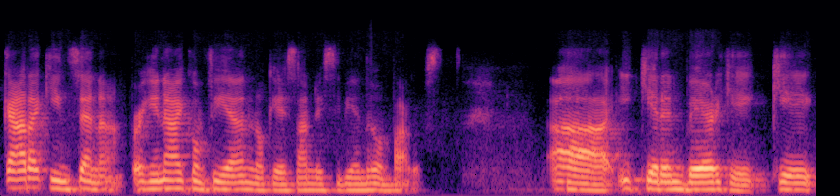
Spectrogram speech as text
cada quincena, porque nadie confía en lo que están recibiendo en pagos. Ah, y quieren ver qué que,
